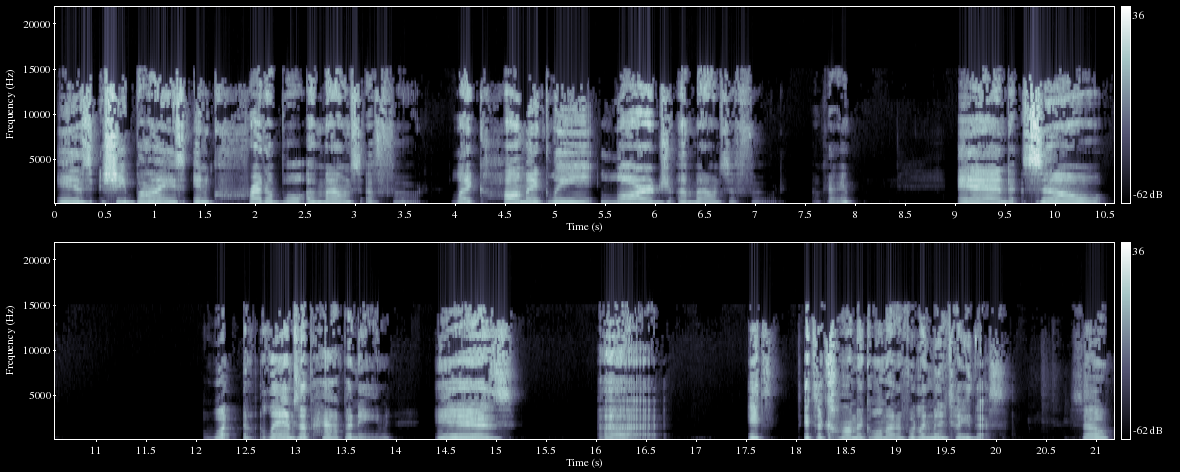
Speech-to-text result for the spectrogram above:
is she buys incredible amounts of food, like comically large amounts of food. Okay. And so what lands up happening is uh, it's it's a comical amount of food. Like, let me tell you this. So,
